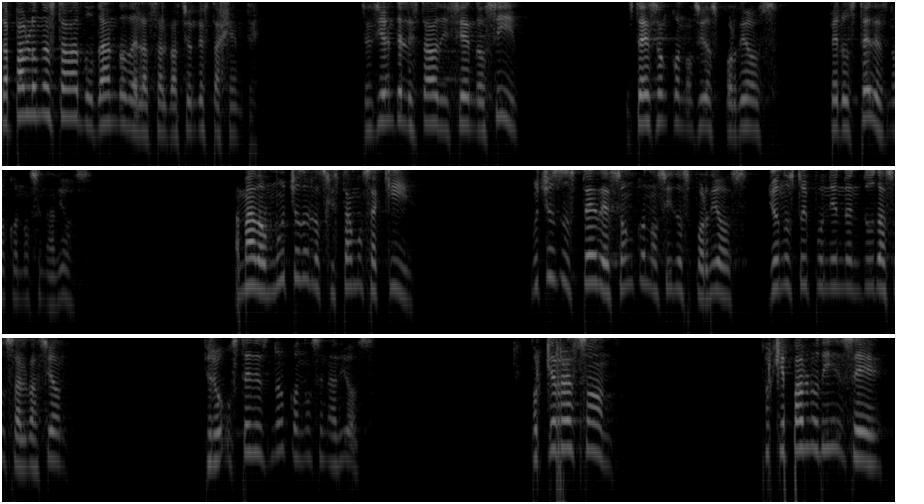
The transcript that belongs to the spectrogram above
Sea, Pablo no estaba dudando de la salvación de esta gente. Sencillamente le estaba diciendo, sí, ustedes son conocidos por Dios, pero ustedes no conocen a Dios. Amado, muchos de los que estamos aquí, muchos de ustedes son conocidos por Dios. Yo no estoy poniendo en duda su salvación, pero ustedes no conocen a Dios. ¿Por qué razón? Porque Pablo dice,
